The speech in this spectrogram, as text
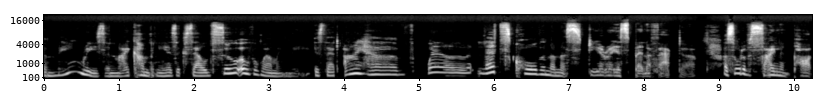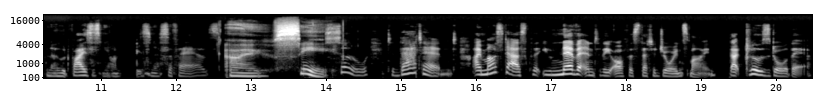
the main reason my company has excelled so overwhelmingly is that I have, well, let's call them a mysterious benefactor, a sort of silent partner who advises me on business affairs. I see. So, to that end, I must ask that you never enter the office that adjoins mine, that closed door there.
